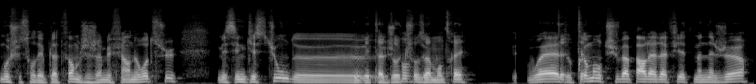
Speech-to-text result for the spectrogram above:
moi, je suis sur des plateformes, j'ai jamais fait un euro dessus. Mais c'est une question de. Mais t'as d'autres choses à montrer. Ouais, de comment tu vas parler à l'affiliate manager.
